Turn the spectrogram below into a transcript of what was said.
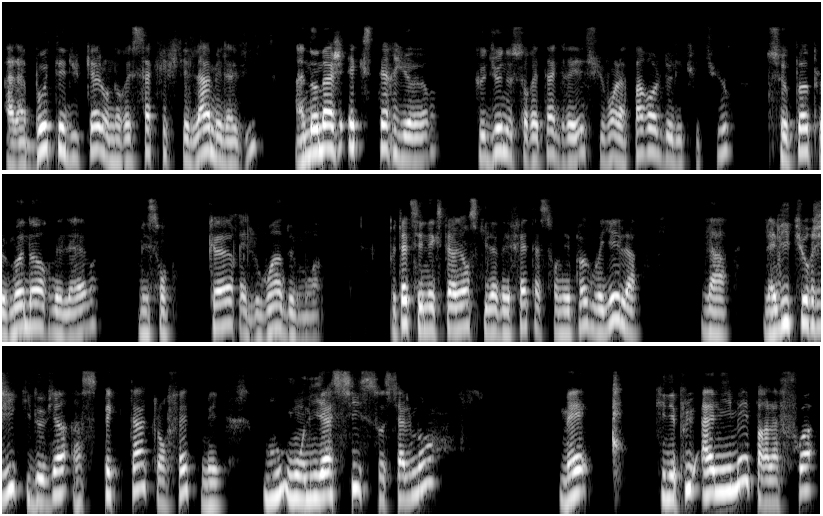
à la beauté duquel on aurait sacrifié l'âme et la vie, un hommage extérieur que Dieu ne saurait agréer suivant la parole de l'Écriture. Ce peuple m'honore des lèvres, mais son cœur est loin de moi. Peut-être c'est une expérience qu'il avait faite à son époque. Vous voyez, la, la, la liturgie qui devient un spectacle, en fait, mais où, où on y assiste socialement, mais qui n'est plus animé par la foi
